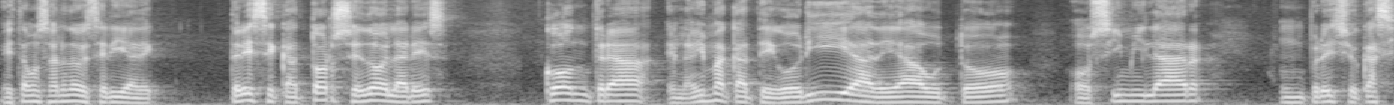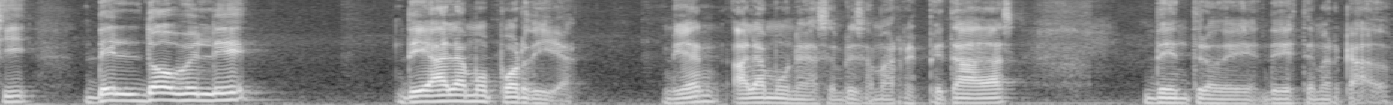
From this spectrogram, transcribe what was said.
estamos hablando que sería de 13, 14 dólares contra, en la misma categoría de auto o similar, un precio casi del doble de Álamo por día. Bien, Álamo una de las empresas más respetadas dentro de, de este mercado.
